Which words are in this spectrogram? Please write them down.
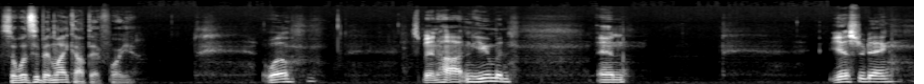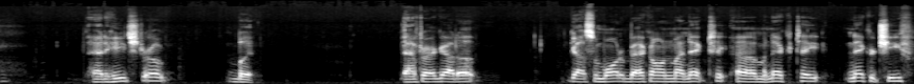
So what's it been like out there for you? Well, it's been hot and humid, and yesterday had a heat stroke, but after I got up, got some water back on my neck, uh, my neckerchief, neckerchief,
